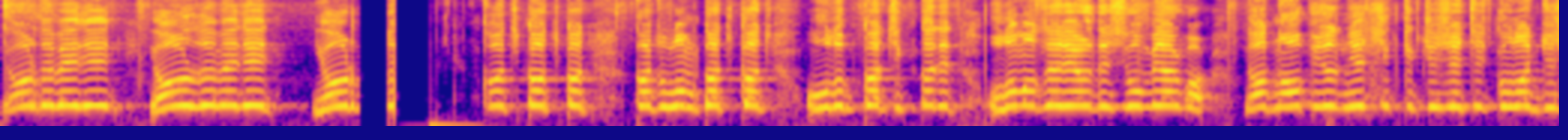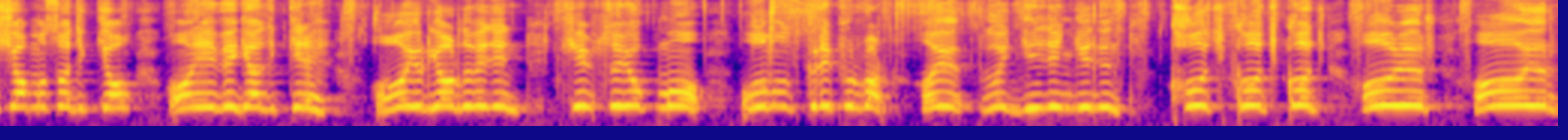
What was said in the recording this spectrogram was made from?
yardım edin yardım edin yardım. Kaç kaç kaç. Kaç oğlum kaç kaç. Oğlum kaç dikkat et. Olamaz her yerde zombiler var. Ya ne yapacağız? Niye çıktık çeşe çeşe olan giriş yapmasaydık ya. Ay eve geldik yine. Hayır yardım edin. Kimse yok mu? Olamaz creeper var. Hayır. Ay, gidin gidin. Kaç kaç kaç. Hayır. Hayır.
